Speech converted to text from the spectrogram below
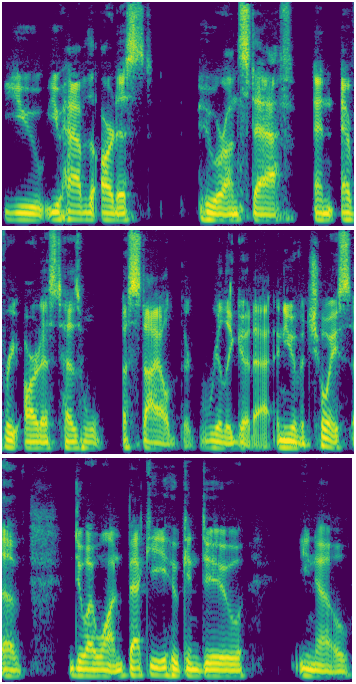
you you have the artists who are on staff, and every artist has a style they're really good at, and you have a choice of do I want Becky who can do you know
